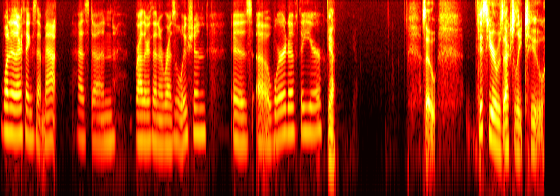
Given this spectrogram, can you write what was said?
one of the other things that Matt has done rather than a resolution is a word of the year. Yeah. So this year was actually two.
